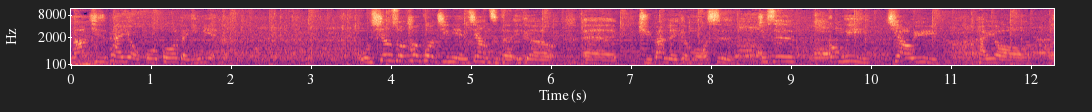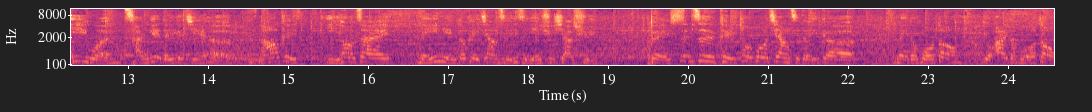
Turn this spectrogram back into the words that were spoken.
然后其实它也有活泼的一面。我希望说，透过今年这样子的一个呃举办的一个模式，就是公益、教育，还有艺文产业的一个结合，然后可以以后在每一年都可以这样子一直延续下去。对，甚至可以透过这样子的一个美的活动、有爱的活动，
